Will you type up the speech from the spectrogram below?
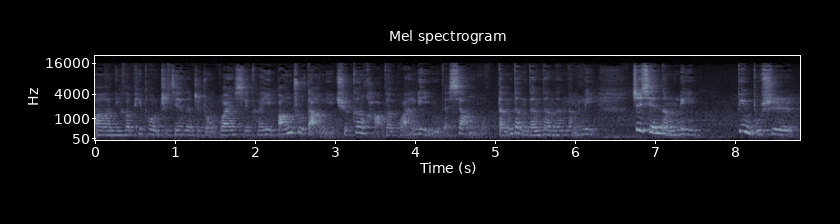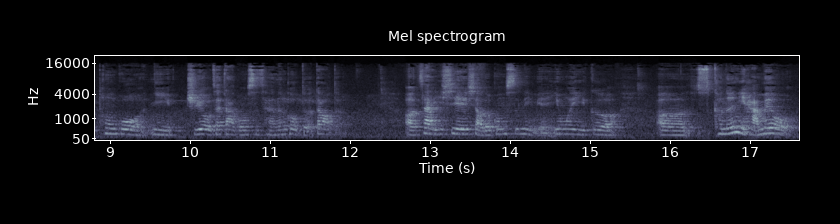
呃，你和 people 之间的这种关系可以帮助到你去更好的管理你的项目等等等等的能力，这些能力并不是通过你只有在大公司才能够得到的。呃，在一些小的公司里面，因为一个呃，可能你还没有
